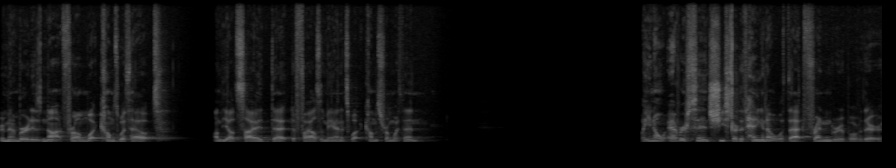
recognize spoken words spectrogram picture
remember it is not from what comes without on the outside that defiles a man, it's what comes from within. Well, you know, ever since she started hanging out with that friend group over there,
